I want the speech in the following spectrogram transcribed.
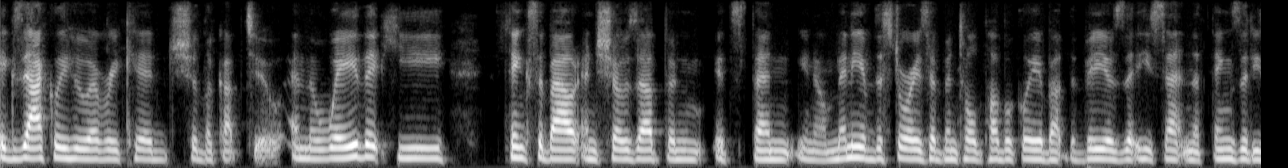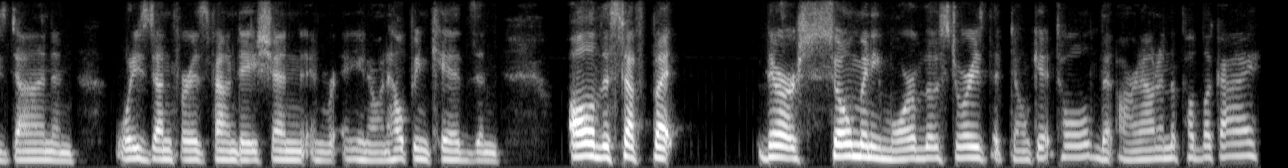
exactly who every kid should look up to. And the way that he thinks about and shows up and it's been you know many of the stories have been told publicly about the videos that he sent and the things that he's done and what he's done for his foundation and you know and helping kids and all of this stuff. But there are so many more of those stories that don't get told that aren't out in the public eye.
